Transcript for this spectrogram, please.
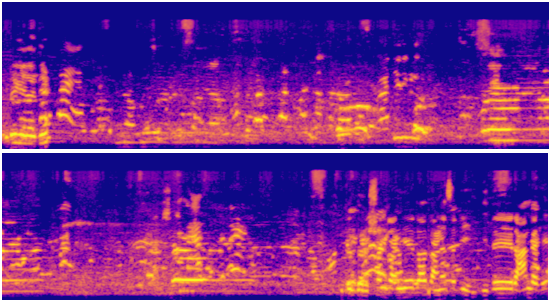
कुठे गेलं ते? दर्शन रांगेला जाण्यासाठी इथे रांग आहे.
